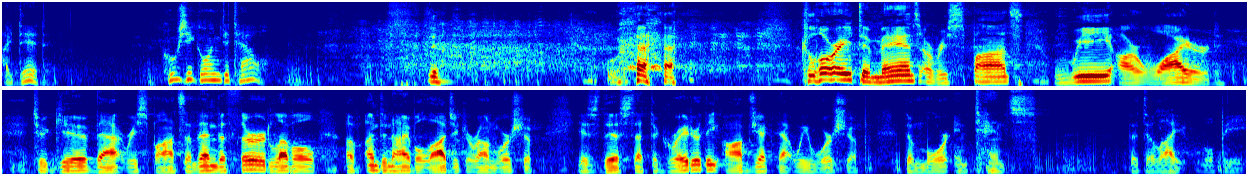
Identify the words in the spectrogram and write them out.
I did. Who's he going to tell? Glory demands a response. We are wired to give that response. And then the third level of undeniable logic around worship is this that the greater the object that we worship, the more intense the delight will be.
